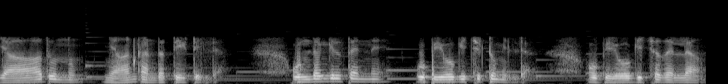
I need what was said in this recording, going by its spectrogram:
യാതൊന്നും ഞാൻ കണ്ടെത്തിയിട്ടില്ല. ഉണ്ടെങ്കിൽ തന്നെ ഉപയോഗിച്ചിട്ടുമില്ല. ഉപയോഗിച്ചതെല്ലാം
